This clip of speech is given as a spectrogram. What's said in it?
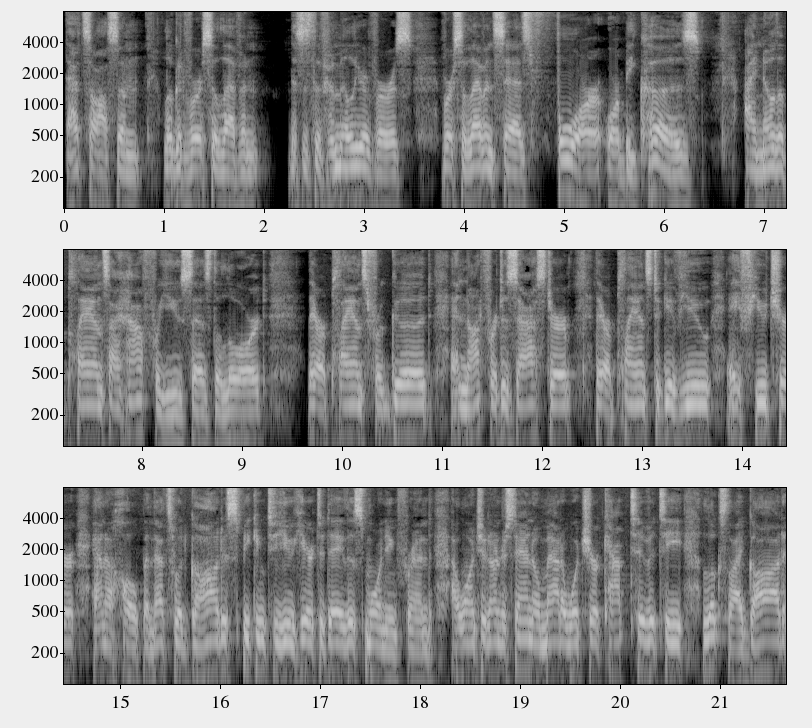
That's awesome. Look at verse 11. This is the familiar verse. Verse 11 says, For or because I know the plans I have for you, says the Lord. There are plans for good and not for disaster. There are plans to give you a future and a hope. And that's what God is speaking to you here today, this morning, friend. I want you to understand no matter what your captivity looks like, God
